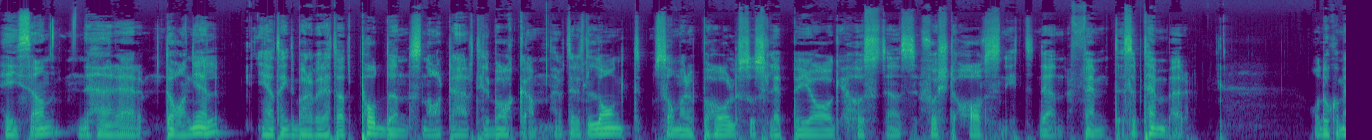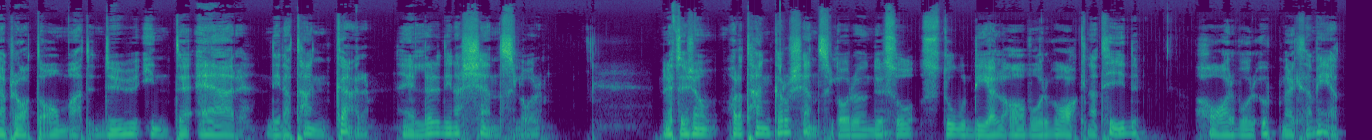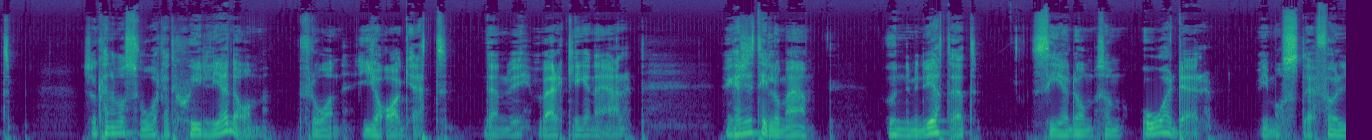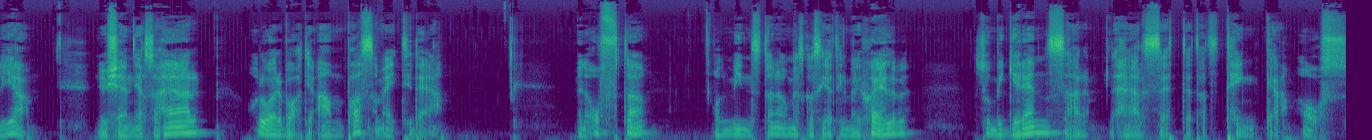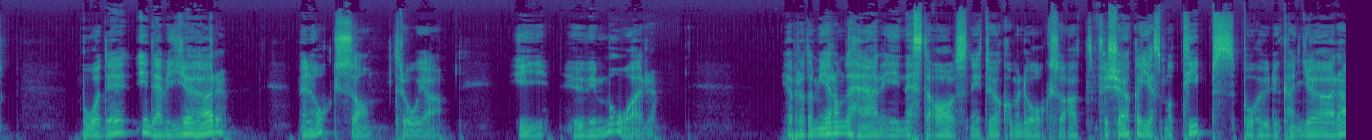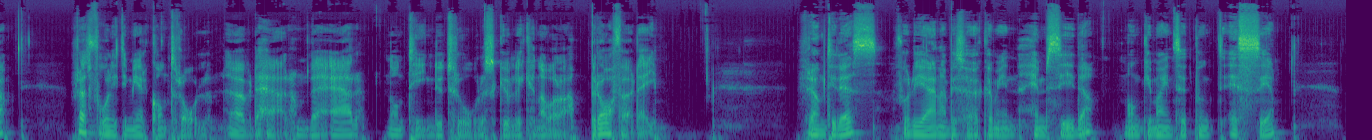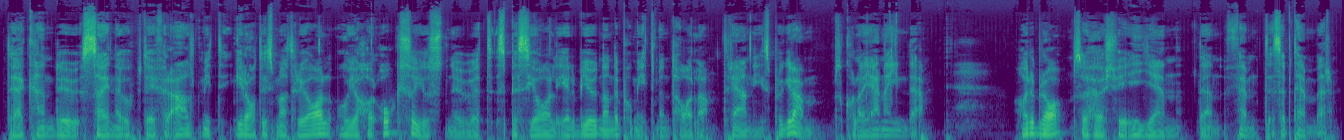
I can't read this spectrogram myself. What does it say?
Hejsan, det här är Daniel. Jag tänkte bara berätta att podden snart är tillbaka. Efter ett långt sommaruppehåll så släpper jag höstens första avsnitt den 5 september. Och då kommer jag prata om att du inte är dina tankar eller dina känslor. Men eftersom våra tankar och känslor under så stor del av vår vakna tid har vår uppmärksamhet så kan det vara svårt att skilja dem från jaget, den vi verkligen är. Vi kanske till och med undermedvetet ser dem som order vi måste följa. Nu känner jag så här och då är det bara att jag anpassar mig till det. Men ofta, åtminstone om jag ska se till mig själv, så begränsar det här sättet att tänka oss. Både i det vi gör, men också, tror jag, i hur vi mår. Jag pratar mer om det här i nästa avsnitt och jag kommer då också att försöka ge små tips på hur du kan göra för att få lite mer kontroll över det här, om det är någonting du tror skulle kunna vara bra för dig. Fram till dess får du gärna besöka min hemsida monkeymindset.se där kan du signa upp dig för allt mitt gratismaterial och jag har också just nu ett specialerbjudande på mitt mentala träningsprogram. Så kolla gärna in det. Ha det bra så hörs vi igen den 5 september.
